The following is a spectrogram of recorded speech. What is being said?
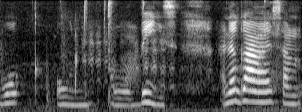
work on our base. I know guys, I'm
